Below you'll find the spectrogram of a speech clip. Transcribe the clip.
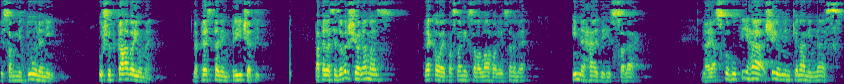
I sam mi tuneni ušutkavaju me da prestanem pričati. Pa kada se završio namaz rekao je poslanik sallallahu alaihi wasallam inne hadihi salah la jasluhu fiha šejun min kelamin nas.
